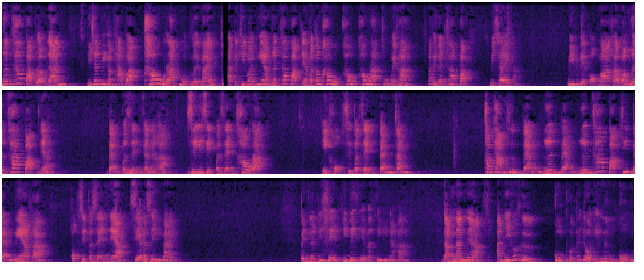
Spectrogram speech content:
เงินค่าปรับเหล่านั้นดิฉันมีคำถามว่าเข้ารัฐหมดเลยไหมทุกอาจจะคิดว่าเนี่ยเงินค่าปรับเนี่ยมันต้องเข้าเข้าเข้ารัฐถูกไหมคะ ถ้าเป็นเงินค่าปรับไม่ใช่ค่ะ มีระเบียบออกมาค่ะ ว่าเงินค่าปรับเนี่ย แบ่งเปอร์เซ็นต์กันนะคะสี่สิบเปอร์เซ็นเข้ารัฐ อีกหกสิบเปอร์เซ็นแบ่งกันคำถามคือแบ่งเงินแบ่งเงินค่าปรับที่แบ่งเนี่ยค่ะ หกสิบเปอร์เซ็นเนี่ยเสียภาษีไหม เป็นเงินพิเศษที่ไม่เสียภาษีนะคะ ดังนั้นเนี่ย อันนี้ก็คือกลุ่มผลประโยชน์อีกหนึ่งกลุ่ม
